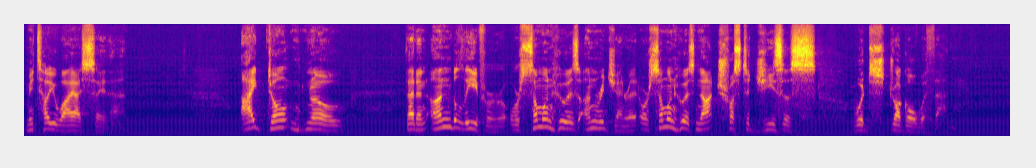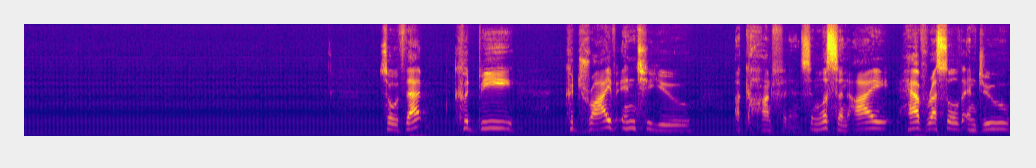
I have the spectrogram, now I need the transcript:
Let me tell you why I say that. I don't know that an unbeliever or someone who is unregenerate or someone who has not trusted Jesus would struggle with that. So if that could be, could drive into you a confidence. And listen, I have wrestled and do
